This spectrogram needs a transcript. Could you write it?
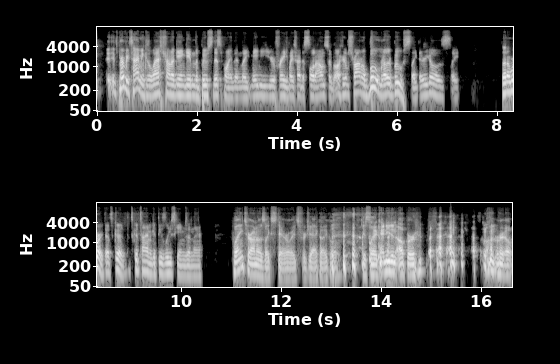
it's perfect timing because the last Toronto game gave him the boost. At this point, then like maybe you're afraid he might try to slow down. So, oh, here comes Toronto, boom, another boost. Like there he goes. Like that'll work. That's good. It's good time to get these Leafs games in there. Playing Toronto is like steroids for Jack Eichel. Just like I need an upper. Unreal.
